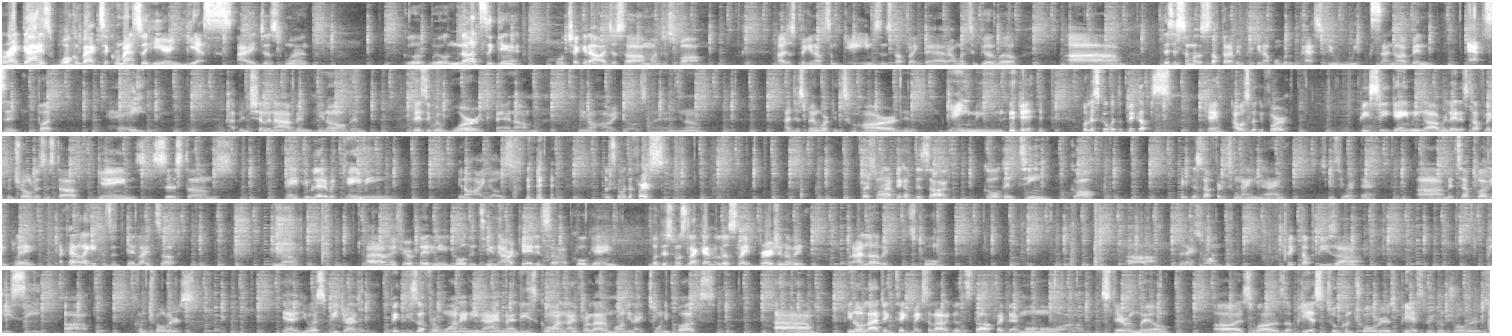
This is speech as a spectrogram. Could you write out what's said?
Alright guys, welcome back. Techromancer here, and yes, I just went Goodwill nuts again. Well, check it out. I just uh, I'm just uh, I was just picking up some games and stuff like that. I went to Goodwill. Um, this is some of the stuff that I've been picking up over the past few weeks. I know I've been absent, but hey, I've been chilling out. I've been, you know, been busy with work, and um, you know how it goes, man. You know. I just been working too hard and gaming. but let's go with the pickups. Okay, I was looking for PC gaming uh, related stuff like controllers and stuff, games, systems, anything related with gaming. You know how it goes. let's go with the first. First one, I pick up this uh, Golden Tee Golf. Picked this up for $2.99. As you can see right there. Um, it's a plug and play. I kind of like it because it, it, lights up. You know, I don't know if you ever played any Golden Tee in the arcade. It's a cool game, but this one's like a little slight version of it. But I love it. It's cool. Uh, the next one picked up these uh, PC uh, controllers. Yeah, USB drives. Pick these up for 1.99 man. These go online for a lot of money like 20 bucks. Um you know Logitech makes a lot of good stuff like that momo um, steering wheel uh, as well as a ps2 controllers ps3 controllers.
